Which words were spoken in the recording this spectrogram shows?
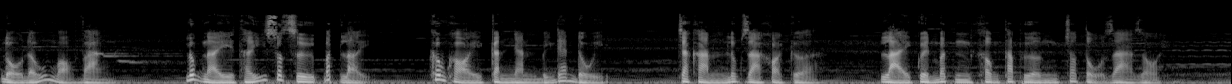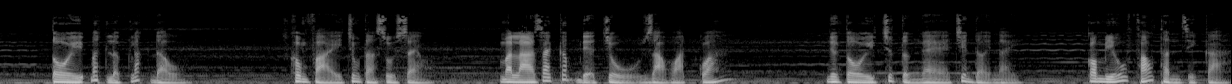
đổ đấu mỏ vàng. Lúc này thấy xuất sư bất lợi, không khỏi cằn nhằn bình đen đổi. Chắc hẳn lúc ra khỏi cửa, Lại quên mất không thắp hương cho tổ già rồi. Tôi bất lực lắc đầu. Không phải chúng ta xui xẻo Mà là giai cấp địa chủ giả hoạt quá. Nhưng tôi chưa từng nghe trên đời này Có miếu pháo thần gì cả.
